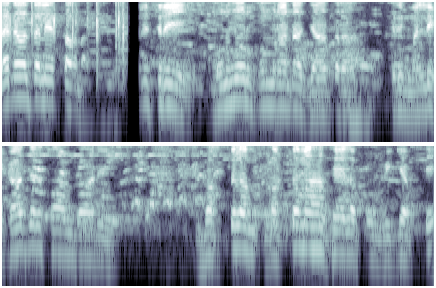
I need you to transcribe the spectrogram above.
ధన్యవాదాలు తెలియజేస్తా ఉన్నా. శ్రీ శ్రీ మునుమూరు కుమరన్న జాతర శ్రీ మల్లికార్జున స్వామి వారి భక్తుల భక్త మహాశైలకు విజ్ఞప్తి.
